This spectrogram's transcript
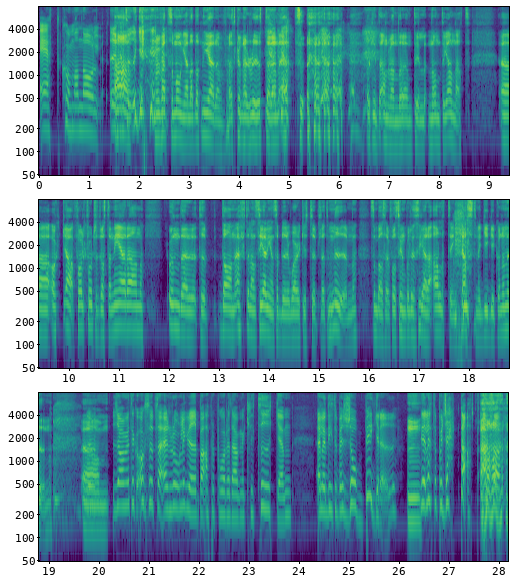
1,0 i Ah, betyg. Men för att så många laddat ner den för att kunna rita den ett och inte använda den till någonting annat. Eh, och ja, folk fortsätter rösta ner den. Under typ dagen efter lanseringen så blir Workers typ till ett meme som bara så här, får symbolisera allting, kast med gigekonomin. Um, Ja men jag tycker också typ så här, en rolig grej bara apropå det där med kritiken. Eller det är typ en jobbig grej. mm, Det är lättare på hjärtat. Alltså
